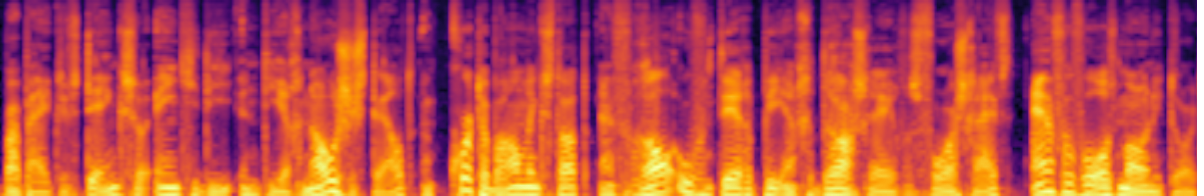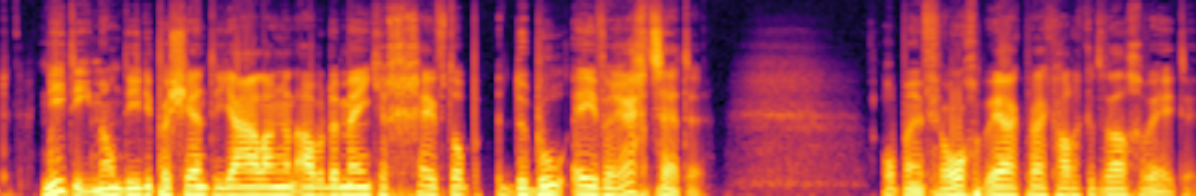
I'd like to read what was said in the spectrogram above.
Waarbij ik dus denk, zo eentje die een diagnose stelt, een korte behandeling start en vooral oefentherapie en gedragsregels voorschrijft en vervolgens monitort. Niet iemand die de patiënt een jaar lang een abonnementje geeft op de boel even rechtzetten. Op mijn vorige werkplek had ik het wel geweten.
